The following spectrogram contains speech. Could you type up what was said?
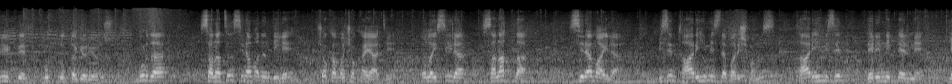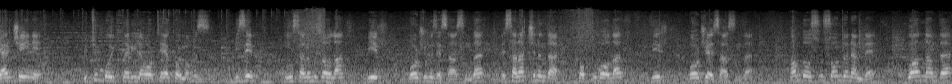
büyük bir mutlulukla görüyoruz. Burada sanatın, sinemanın dili çok ama çok hayati. Dolayısıyla sanatla, sinemayla, bizim tarihimizle barışmamız, tarihimizin derinliklerini, gerçeğini bütün boyutlarıyla ortaya koymamız bizim insanımıza olan bir borcumuz esasında ve sanatçının da topluma olan bir borcu esasında. Hamdolsun son dönemde bu anlamda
